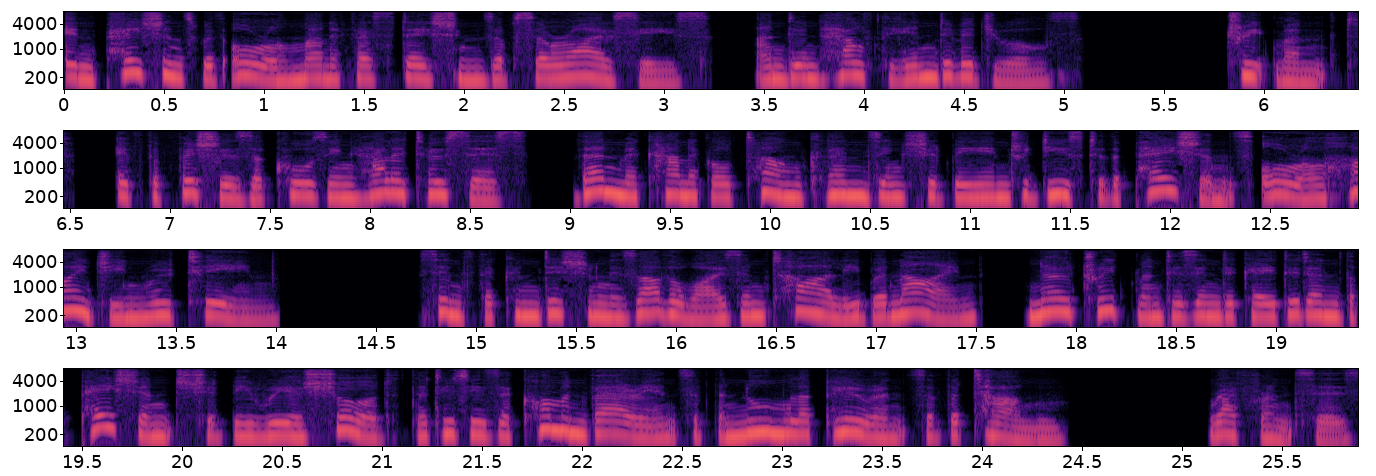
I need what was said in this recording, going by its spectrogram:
in patients with oral manifestations of psoriasis, and in healthy individuals. Treatment If the fissures are causing halitosis, then mechanical tongue cleansing should be introduced to the patient's oral hygiene routine. Since the condition is otherwise entirely benign, no treatment is indicated and the patient should be reassured that it is a common variance of the normal appearance of the tongue. References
